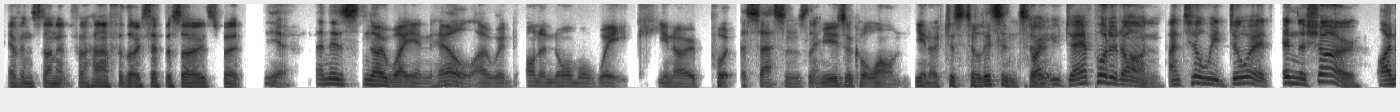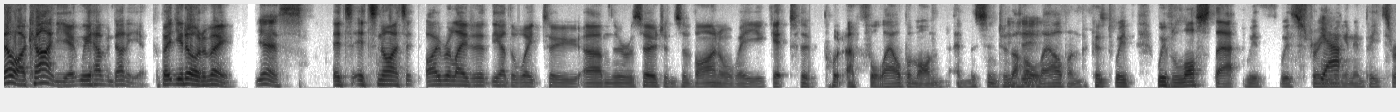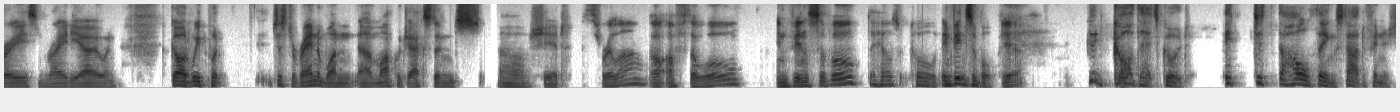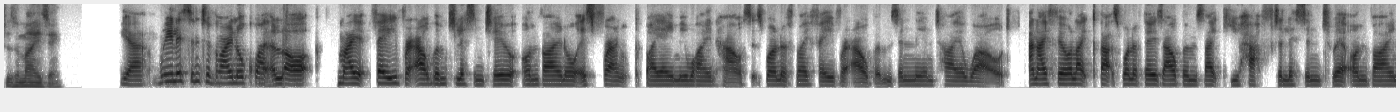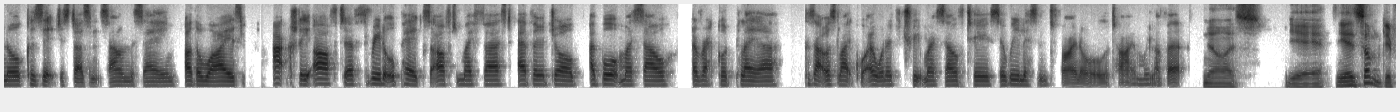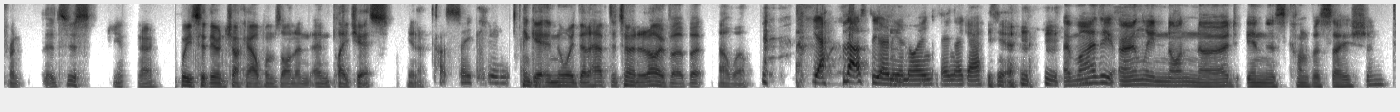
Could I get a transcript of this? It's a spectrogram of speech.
Evan's done it for half of those episodes, but Yeah. And there's no way in hell I would, on a normal week, you know, put Assassins the musical on, you know, just to listen to. don't you dare put it on until we do it in the show. I know I can't yet. We haven't done it yet, but you know what I mean. Yes. It's it's nice. I related it the other week to um, the resurgence of vinyl, where you get to put a full album on and listen to the whole album because we've we've lost that with with streaming Yeah. and MP3s and radio and God, we put just a random one, uh, Michael Jackson's. Oh shit, Thriller or Off the Wall, Invincible. what the hell's it called? Invincible. Yeah. Good God, that's good. It just the whole thing, start to finish, is amazing. Yeah, we listen to vinyl quite a lot. My favorite album to listen to on vinyl is Frank by Amy Winehouse. It's one of my favorite albums in the entire world. And I feel like that's one of those albums like you have to listen to it on vinyl because it just doesn't sound the same otherwise. Actually, after Three Little Pigs, after my first ever job, I bought myself a record player because that was like what I wanted to treat myself to. So we listen to vinyl all the time. We love it. Nice. Yeah. Yeah. It's something different. It's just, you know, we sit there and chuck albums on and, and play chess, you know, That's so cute. and get annoyed that I have to turn it over, but oh well. Yeah, that's the only annoying thing, I guess. Yeah. Am I the only non nerd in this conversation?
